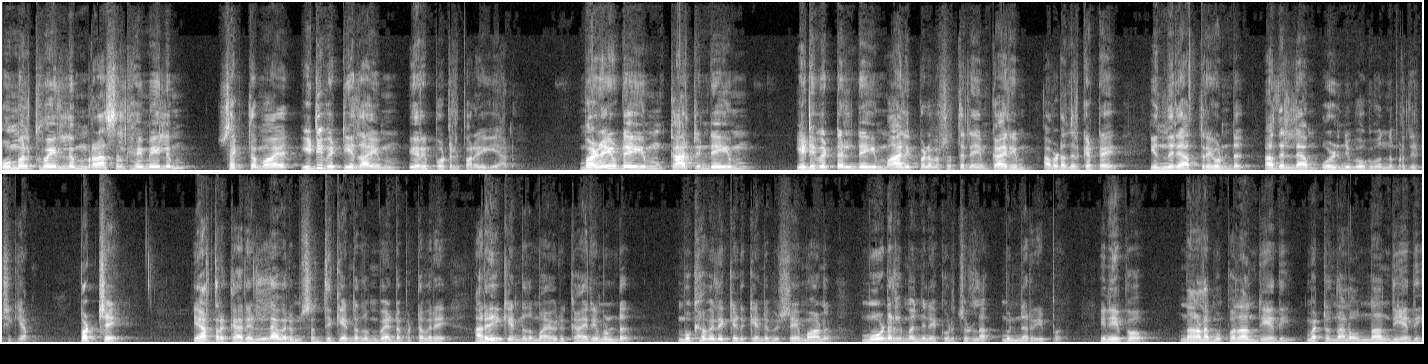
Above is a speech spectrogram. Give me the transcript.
ഉമ്മൽ ഖുമയിലും റാസൽ ഖൈമയിലും ശക്തമായ ഇടിവെട്ടിയതായും ഈ റിപ്പോർട്ടിൽ പറയുകയാണ്. മഴയുടെയും കാറ്റിന്റെയും ഇടിവെട്ടലിന്റെയും ആലിപ്പഴ വർഷത്തിന്റെയും കാര്യം അവിടെ നിൽക്കട്ടെ. ഇന്ന് രാത്രി കൊണ്ട് അതെല്ലാം ഒഴിഞ്ഞു പോകുമെന്ന് പ്രതീക്ഷിക്കാം. പക്ഷേ യാത്രക്കാരെല്ലാവരും ശ്രദ്ധിക്കേണ്ടതും വേണ്ടപ്പെട്ടവരെ അറിയിക്കേണ്ടതുമായ ഒരു കാര്യമുണ്ട്. മുഖവിലയ്ക്കെടുക്കേണ്ട വിഷയമാണ് മൂടൽ മഞ്ഞിനെക്കുറിച്ചുള്ള മുന്നറിയിപ്പ്. ഇനിയിപ്പോൾ നാളെ മുപ്പതാം തീയതി മറ്റന്നാൾ ഒന്നാം തീയതി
